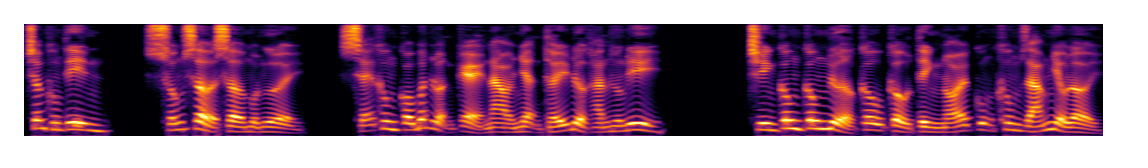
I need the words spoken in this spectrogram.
Chấm không tin, sống sờ sờ một người, sẽ không có bất luận kẻ nào nhận thấy được hắn hướng đi. Trình công công nửa câu cầu tình nói cũng không dám nhiều lời.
